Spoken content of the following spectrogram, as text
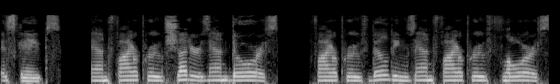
escapes, and fireproof shutters and doors, fireproof buildings and fireproof floors,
